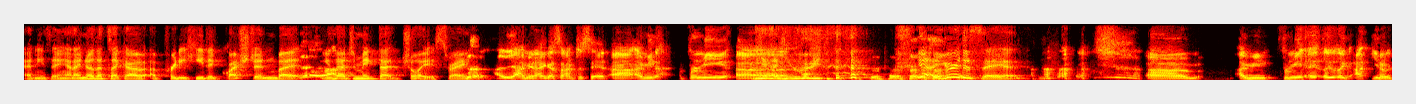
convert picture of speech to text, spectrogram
anything? And I know that's like a, a pretty heated question, but Yeah, you had to make that choice, right? Sure. Uh, yeah, I mean, I guess I have to say it. Uh, I mean, for me, uh, yeah, you are. yeah, you're to say it. um, I mean, for me, eh, like I, you know,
